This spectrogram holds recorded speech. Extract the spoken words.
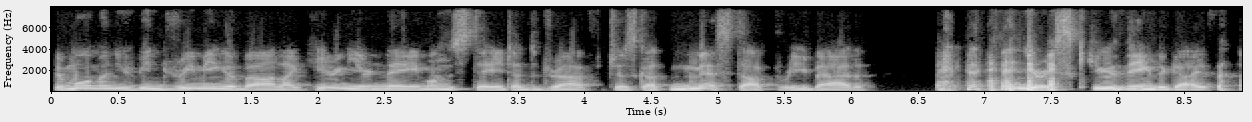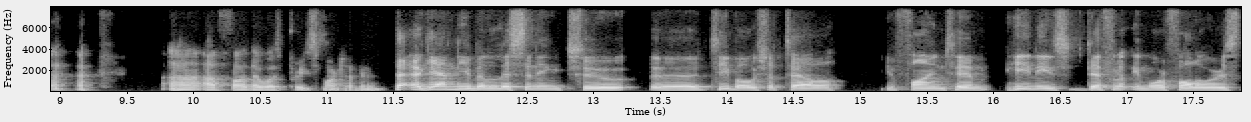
the moment you've been dreaming about like hearing your name on the stage at the draft just got messed up really bad. And you're excusing the guys uh, i thought that was pretty smart of him again you've been listening to uh, Thibaud Chatel you find him he needs definitely more followers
